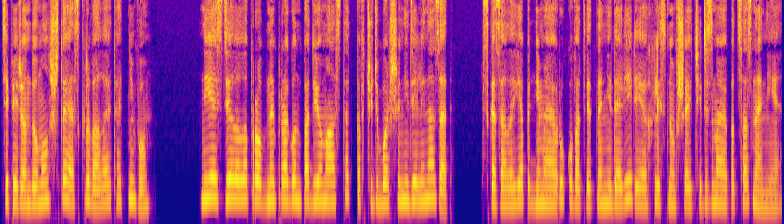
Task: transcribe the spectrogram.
Теперь он думал, что я скрывала это от него. «Я сделала пробный прогон подъема остатков чуть больше недели назад», — сказала я, поднимая руку в ответ на недоверие, хлестнувшее через мое подсознание.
